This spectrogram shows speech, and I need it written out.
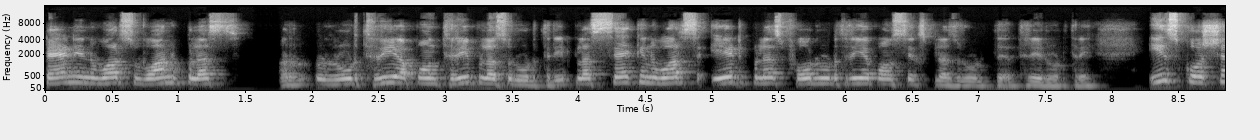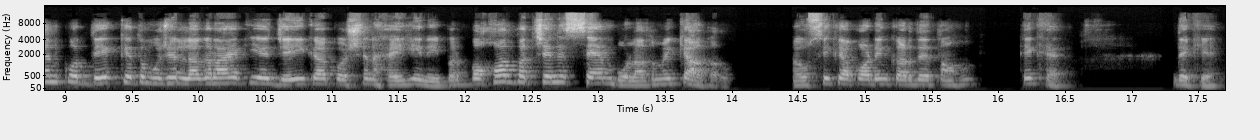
tan inverse one plus root three upon three plus root three plus sec inverse eight plus four root three upon six plus root three root three इस क्वेश्चन को देख के तो मुझे लग रहा है कि ये जेई का क्वेश्चन है ही नहीं, पर बहुत बच्चे ने सेम बोला तो मैं क्या करूँ? मैं उसी के अकॉर्डिंग कर देता हूँ, ठीक है? देखिए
